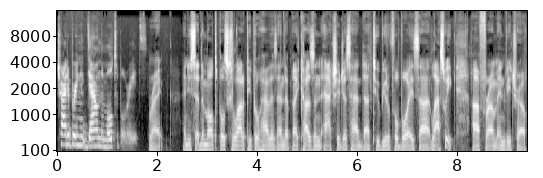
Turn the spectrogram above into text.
try to bring down the multiple rates. Right. And you said the multiples because a lot of people who have this end up. My cousin actually just had uh, two beautiful boys uh, last week uh, from in vitro,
